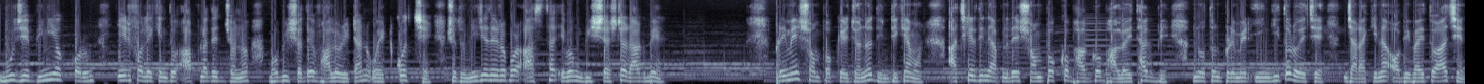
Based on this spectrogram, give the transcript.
বুঝে বিনিয়োগ করুন। এর ফলে কিন্তু আপনাদের জন্য ভবিষ্যতে ভালো রিটার্ন ওয়েট করছে। শুধু নিজের নিজেদের ওপর আস্থা এবং বিশ্বাসটা রাখবেন প্রেমের সম্পর্কের জন্য দিনটি কেমন? আজকের দিনে আপনাদের সম্পর্ক ভাগ্য ভালোই থাকবে। নতুন প্রেমের ইঙ্গিতও রয়েছে। যারা কিনা অবিবাহিত আছেন,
